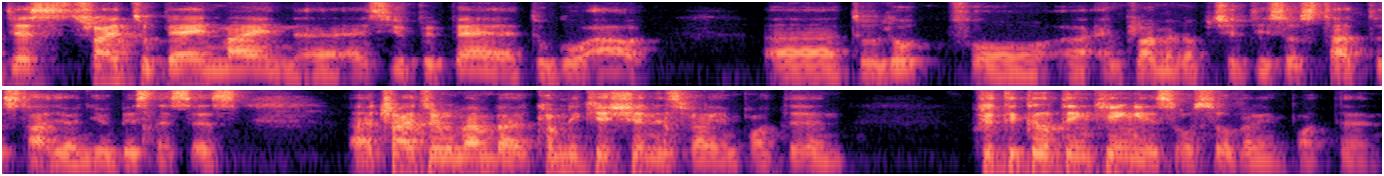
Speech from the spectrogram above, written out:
just try to bear in mind as you prepare to go out uh, to look for uh, employment opportunities or start to start your new businesses. Uh, try to remember communication is very important. Critical thinking is also very important,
